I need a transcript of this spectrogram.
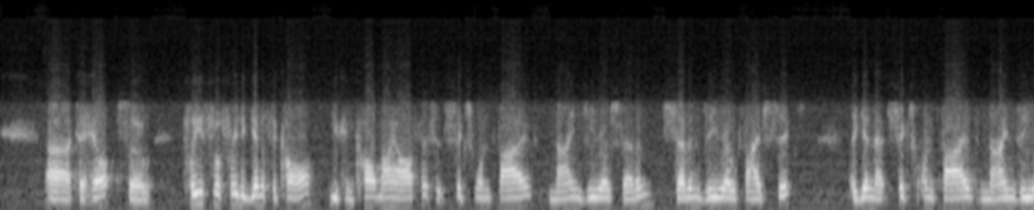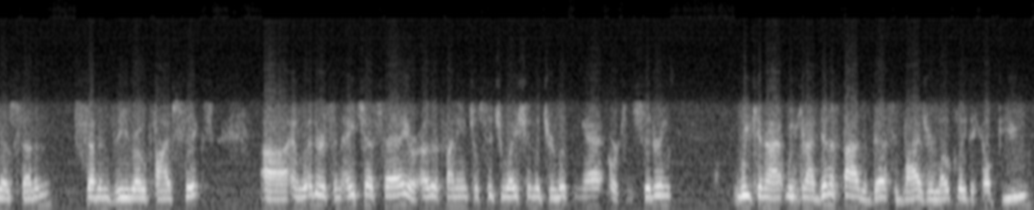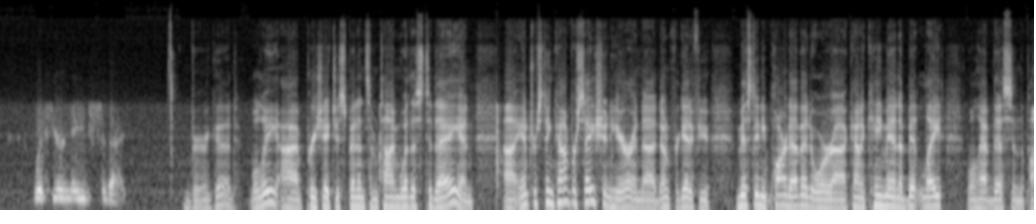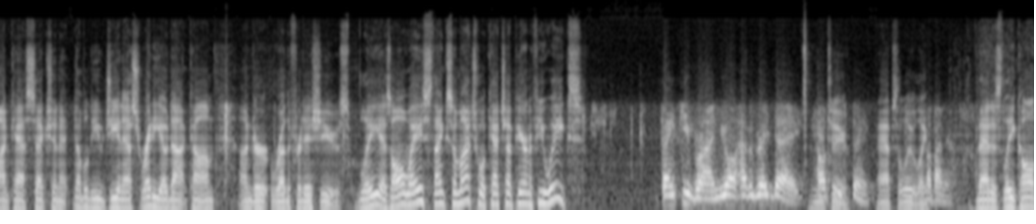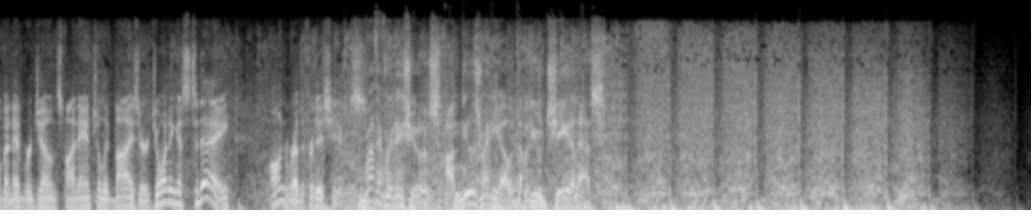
uh, to help. So please feel free to give us a call. You can call my office at 615-907-7056. Again, that's 615-907-7056. Uh, and whether it's an HSA or other financial situation that you're looking at or considering, we can uh, we can identify the best advisor locally to help you with your needs today. Very good. Well, Lee, I appreciate you spending some time with us today and uh, interesting conversation here. And uh, don't forget, if you missed any part of it or uh, kind of came in a bit late, we'll have this in the podcast section at WGNSradio.com under Rutherford Issues. Lee, as always, thanks so much. We'll catch up here in a few weeks. Thank you, Brian. You all have a great day. You Talk too. To you Absolutely. Bye bye now. That is Lee Colvin, Edward Jones financial advisor, joining us today on Rutherford Issues. Rutherford Issues on News Radio WGNS.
